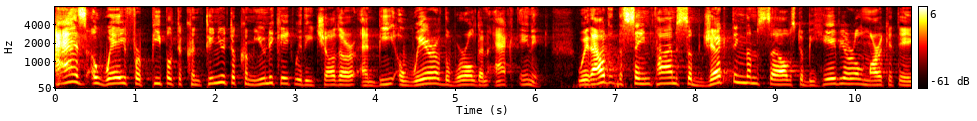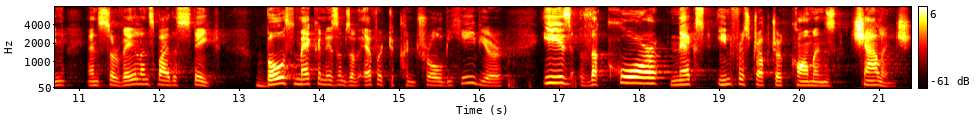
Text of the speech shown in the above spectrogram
as a way for people to continue to communicate with each other and be aware of the world and act in it without at the same time subjecting themselves to behavioral marketing and surveillance by the state, both mechanisms of effort to control behavior, is the core next infrastructure commons challenge.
